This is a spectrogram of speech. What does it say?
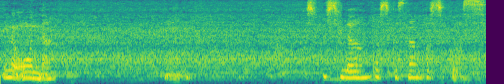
inuuna. Kuskus lang. Kuskus lang, kuskus.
